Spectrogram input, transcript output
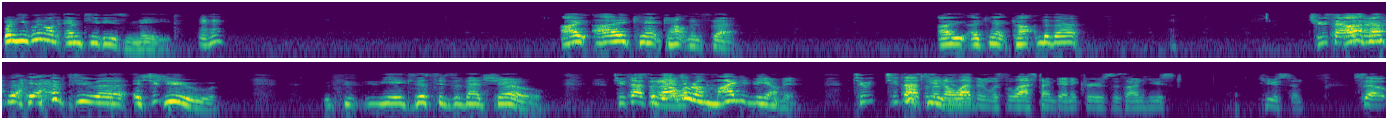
But he went on MTV's Made. Mhm. I I can't countenance that. I I can't cotton to that. 2000. I have to, I have to uh, eschew the existence of that show. But that reminded me of it. two- 2011 was the last time Danny Cruz was on Houston. Houston. So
